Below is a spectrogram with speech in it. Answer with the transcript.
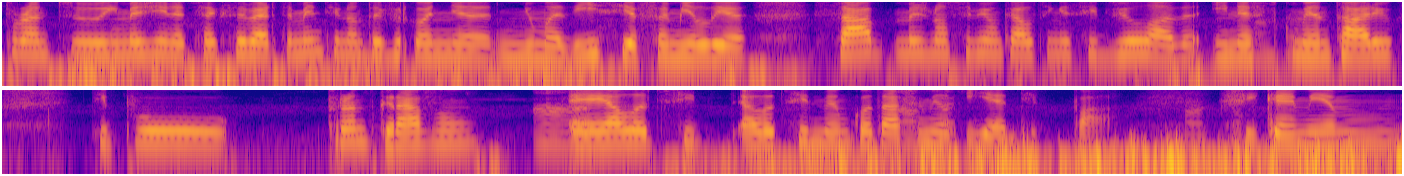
Pronto, imagina, de sexo abertamente e não tem vergonha nenhuma disso e a família sabe, mas não sabiam que ela tinha sido violada. E nesse documentário, tipo, pronto, gravam. Ah, É ela decide, ela decide mesmo contar à família e é tipo, pá, ok. fiquei mesmo.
